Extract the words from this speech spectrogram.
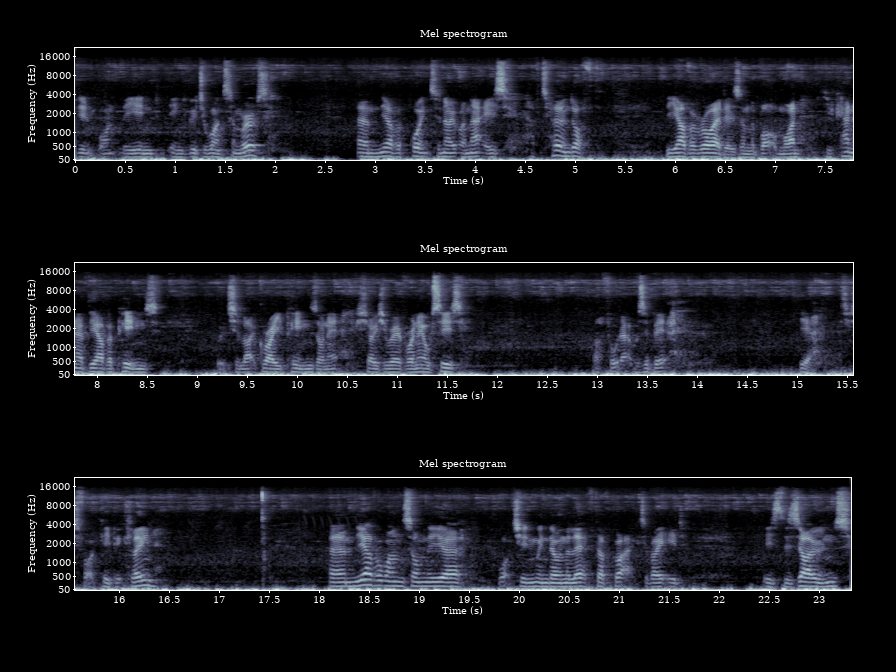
didn't want the in, individual one somewhere else. Um, the other point to note on that is I've turned off the other riders on the bottom one. You can have the other pins which are like grey pins on it. Shows you where everyone else is. I thought that was a bit yeah just thought I'd keep it clean. Um, the other ones on the uh, watching window on the left I've got activated is the zones.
